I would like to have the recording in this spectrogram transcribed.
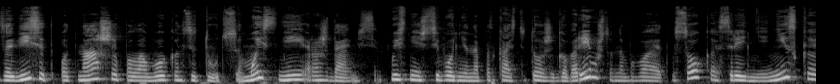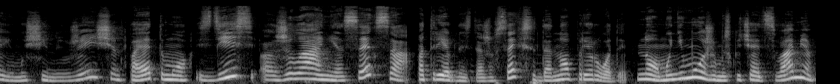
зависит от нашей половой конституции. Мы с ней рождаемся. Мы с ней сегодня на подкасте тоже говорим, что она бывает высокая, средняя, низкая и у мужчин, и у женщин. Поэтому здесь а, желание секса, потребность даже в сексе дано природой. Но мы не можем исключать с вами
